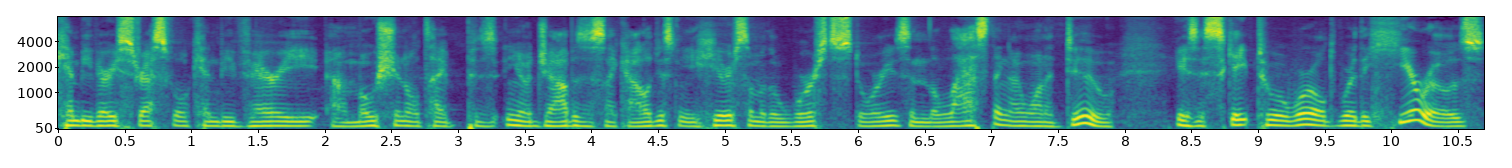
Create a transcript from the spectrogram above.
can be very stressful can be very emotional type you know job as a psychologist and you hear some of the worst stories and the last thing i want to do is escape to a world where the heroes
